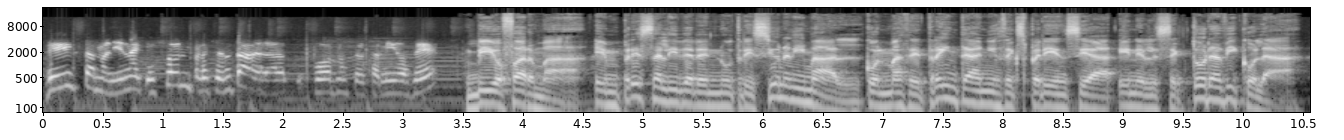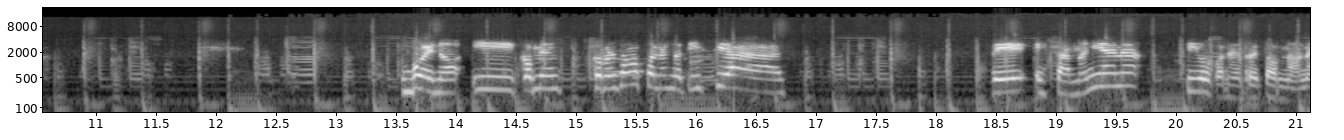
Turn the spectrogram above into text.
de esta mañana que son presentadas por nuestros amigos de Biofarma, empresa líder en nutrición animal, con más de 30 años de experiencia en el sector avícola. Bueno, y comenzamos con las noticias de esta mañana. Sigo con el retorno, ¿no?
